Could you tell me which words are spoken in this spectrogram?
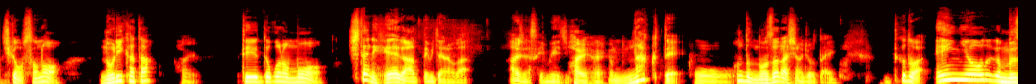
しかもその乗り方っはい。ていうところも、下に部屋があってみたいなのがあるじゃないですか、イメージ。はいはい。なくて、ほ本当野ざらしの状態。ってことは、遠洋が難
